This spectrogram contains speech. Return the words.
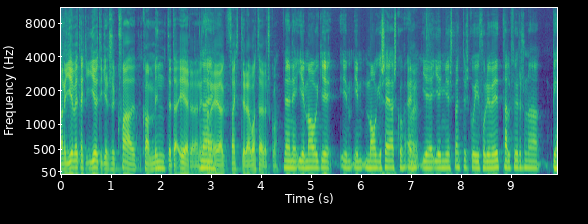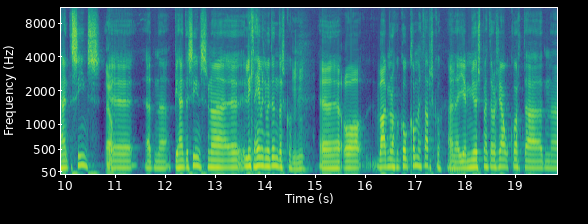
Þannig ég veit ekki, ég veit ekki eins og hvað, hvað mynd þetta er eða neitt, þættir eða whatever sko. Nei, nei, ég má ekki, ég, ég má ekki segja sko, en ég, ég er mjög spenntur sko, ég fór í viðtal fyrir svona behind the scenes Já. uh, þarna, behind the scenes svona uh, litla heimildum með dunda sko. Mhm. uh, og var með nokkuð góð kommentar sko, þannig að ég er mjög spenntur að sjá hvort að þarna,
